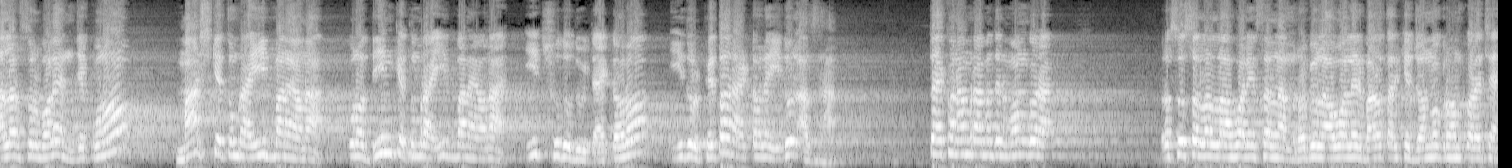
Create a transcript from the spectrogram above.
আল্লাহ রসুল বলেন যে কোনো মাসকে তোমরা ঈদ বানায় না, কোনো দিনকে তোমরা ঈদ বানায় না। ঈদ শুধু দুইটা, একটা হলো ঈদ উল ফিতর আর একটা হলো ঈদ উল আজহা তো এখন আমরা আমাদের মন গড়া রসুল সাল্লাহ আলি সাল্লাম রবিউল আউ্বালের বারো তারিখে জন্মগ্রহণ করেছেন।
